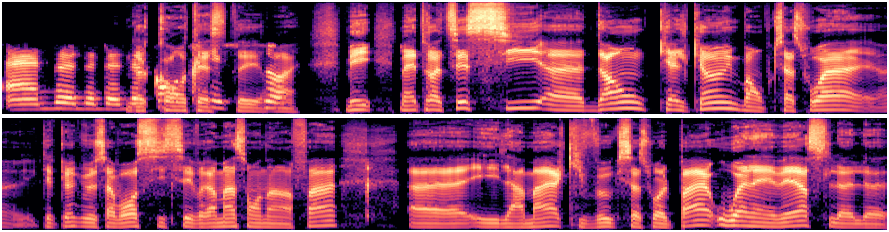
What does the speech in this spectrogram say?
de, de, de, de contester. Ouais. Mais maître Otis, si donc quelqu'un, bon, que ce soit quelqu'un qui veut savoir si c'est vraiment son enfant euh, et la mère qui veut que ce soit le père, ou à l'inverse, le,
